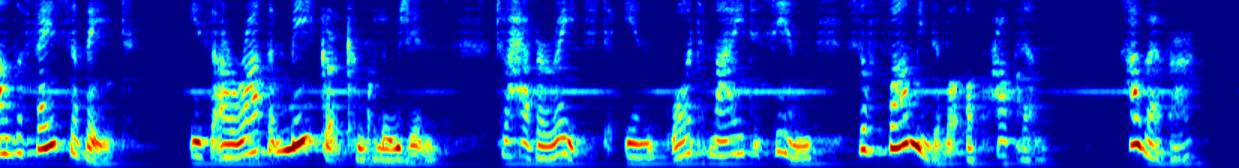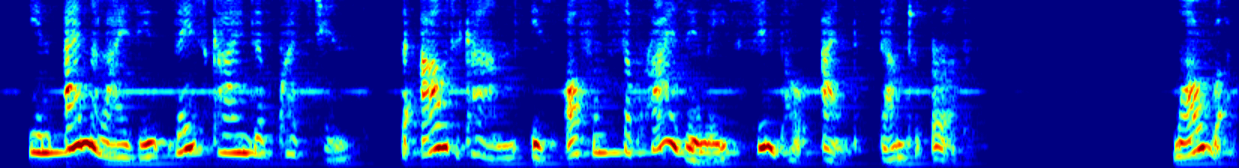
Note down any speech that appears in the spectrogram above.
on the face of it, is a rather meagre conclusion to have reached in what might seem so formidable a problem. However, in analyzing this kind of question, the outcome is often surprisingly simple and. Moreover,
